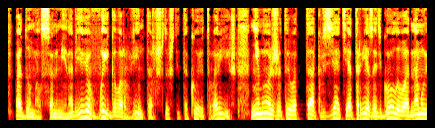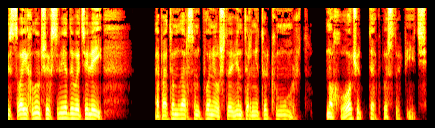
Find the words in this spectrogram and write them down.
— подумал Санмин, объявив выговор. Винтер, что ж ты такое творишь? Не можешь же ты вот так взять и отрезать голову одному из своих лучших следователей. А потом Ларсон понял, что Винтер не только может, но хочет так поступить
